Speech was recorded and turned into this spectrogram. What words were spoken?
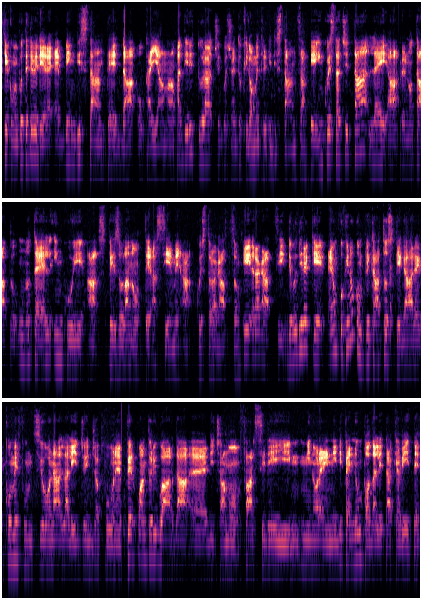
che come potete vedere è ben distante da Okayama addirittura 500 km di distanza. E in questa città lei ha prenotato un hotel in cui ha speso la notte assieme a questo ragazzo. E ragazzi devo dire che è un pochino complicato spiegare come funziona la legge in Giappone. Per quanto riguarda eh, diciamo farsi dei minorenni dipende un po' dall'età che avete.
